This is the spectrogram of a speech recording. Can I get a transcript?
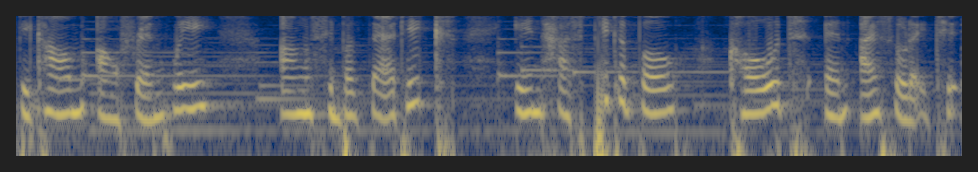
become unfriendly, unsympathetic, inhospitable, cold, and isolated.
